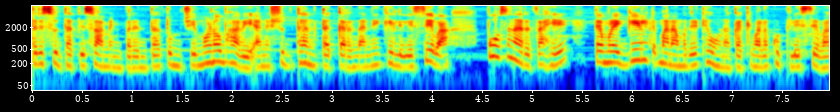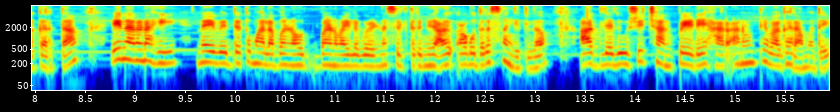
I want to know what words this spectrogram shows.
तरीसुद्धा ती स्वामींपर्यंत तुमची मनोभावी आणि शुद्ध अंतकरणाने केलेली सेवा पोचणारच आहे. त्यामुळे गिल्ट मनामध्ये ठेवू नका की मला कुठली सेवा करता येणार नाही. नैवेद्य तुम्हाला बनव बनवायला वेळ नसेल तर मी अगोदरच सांगितलं. आदल्या दिवशी छान पेढे हार आणून ठेवा घरामध्ये.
